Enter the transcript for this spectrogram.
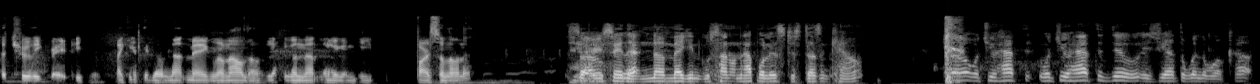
the truly great people. Like you have to go nutmeg Ronaldo. You have to go nutmeg and beat Barcelona. So are you saying that Megan Gusano Napolis just doesn't count? No, what you have to what you have to do is you have to win the World Cup.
